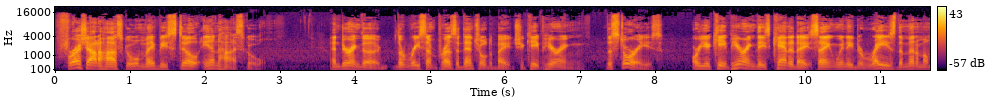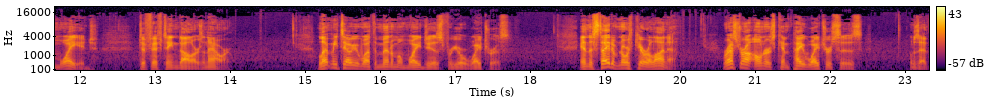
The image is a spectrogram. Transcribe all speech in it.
fresh out of high school, maybe still in high school. And during the, the recent presidential debates, you keep hearing the stories, or you keep hearing these candidates saying we need to raise the minimum wage to $15 an hour. Let me tell you what the minimum wage is for your waitress. In the state of North Carolina, restaurant owners can pay waitresses was that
